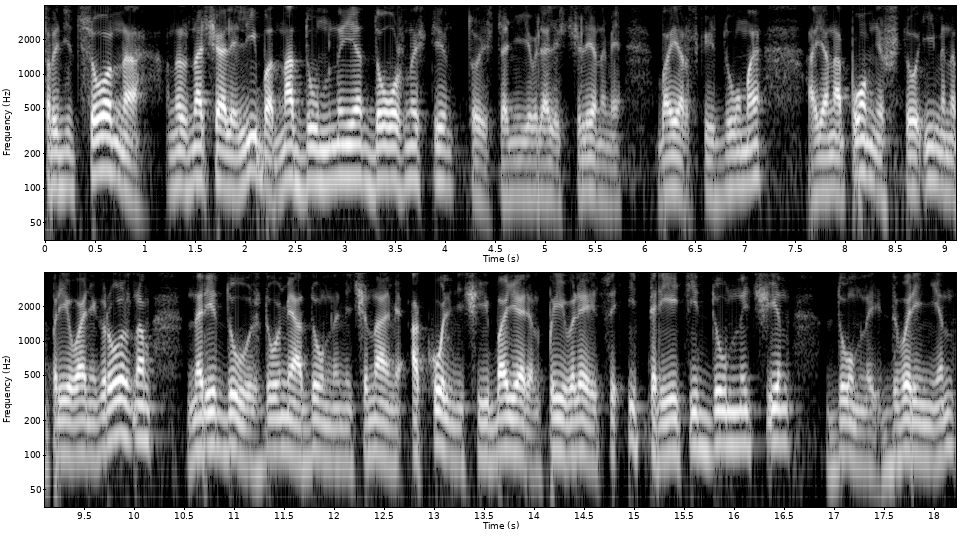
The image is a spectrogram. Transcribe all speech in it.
традиционно назначали либо надумные должности, то есть они являлись членами Боярской думы, а я напомню, что именно при Иване Грозном наряду с двумя думными чинами окольничий и боярин появляется и третий думный чин, думный дворянин.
